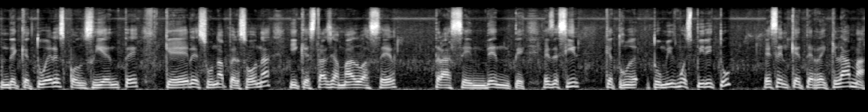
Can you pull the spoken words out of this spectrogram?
de que tú eres consciente que eres una persona y que estás llamado a ser trascendente. Es decir, que tu, mismo espíritu es el que te reclama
